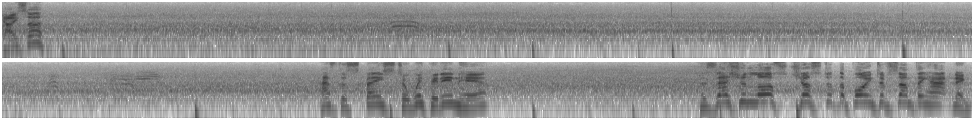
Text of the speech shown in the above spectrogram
Geyse. Has the space to whip it in here. Possession lost just at the point of something happening.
